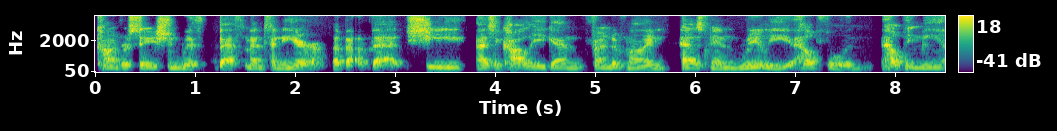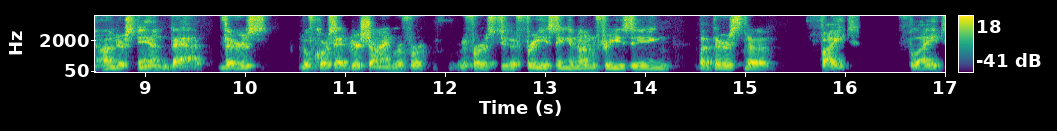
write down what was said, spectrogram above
conversation with Beth Mentanier about that. She, as a colleague and friend of mine, has been really helpful in helping me understand that. There's of course, Edgar Schein refer, refers to the freezing and unfreezing but there's the fight, flight,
